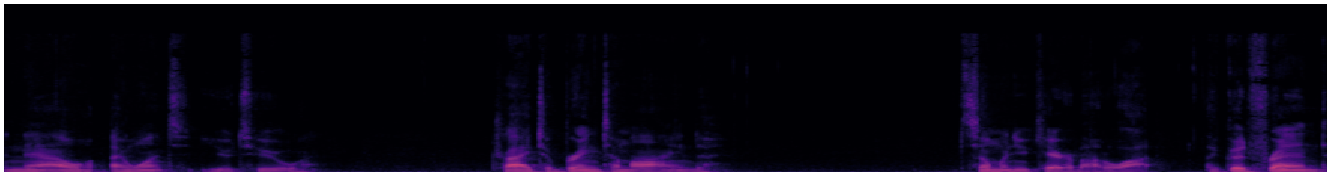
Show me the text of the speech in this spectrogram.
And now I want you to try to bring to mind someone you care about a lot a good friend,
